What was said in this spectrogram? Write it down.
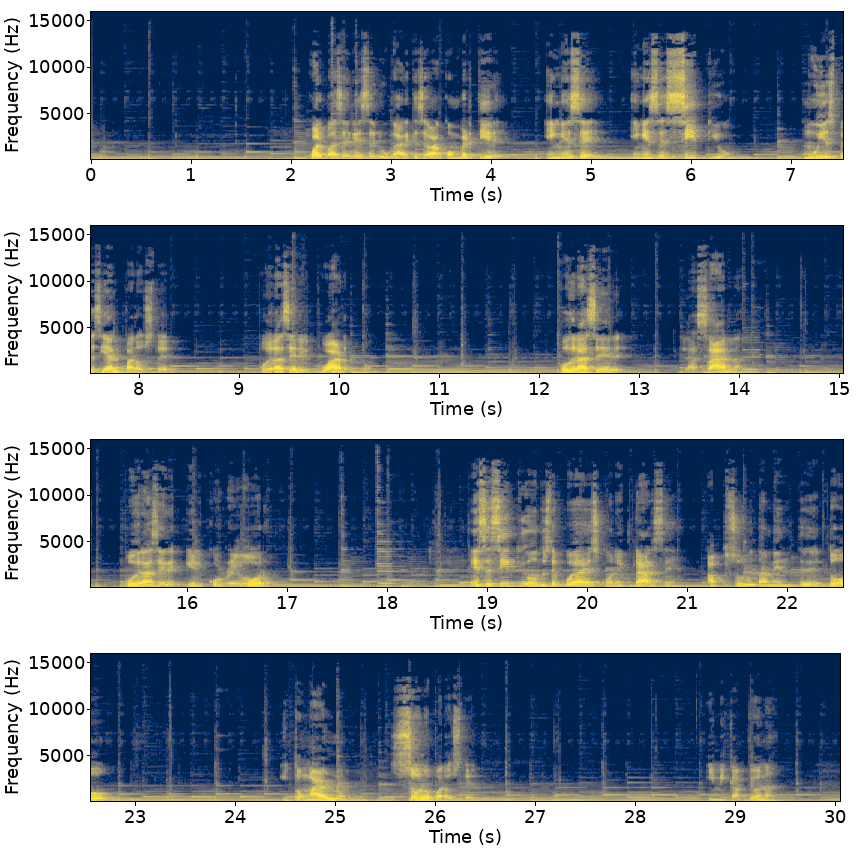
¿Cuál va a ser ese lugar que se va a convertir en ese, en ese sitio muy especial para usted? Podrá ser el cuarto, podrá ser la sala, podrá ser el corredor, ese sitio donde usted pueda desconectarse absolutamente de todo y tomarlo solo para usted. Y mi campeona,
